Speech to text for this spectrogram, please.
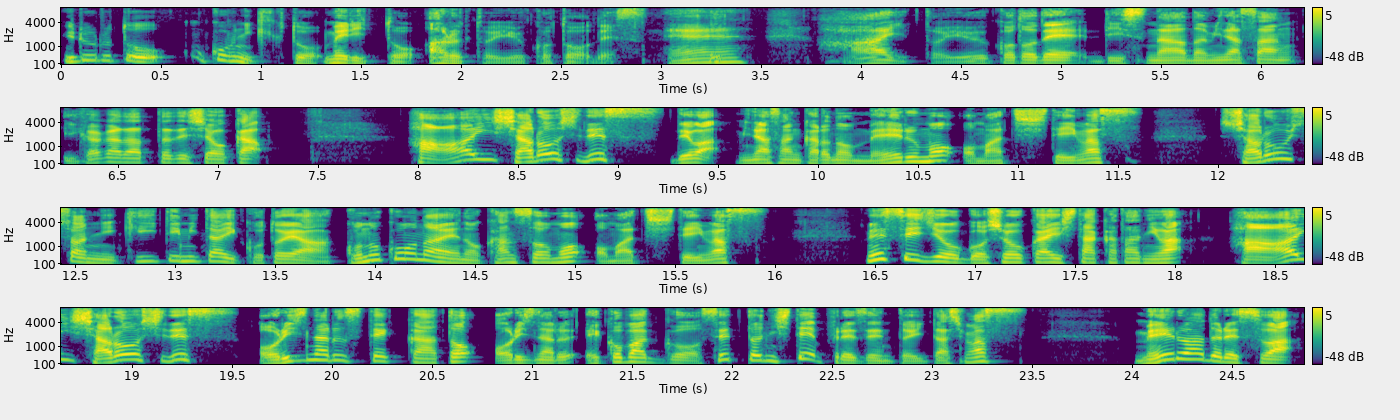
いろいろとこういうに聞くとメリットあるということですね。はい。ということで、リスナーの皆さんいかがだったでしょうか？はい、社労士です。では、皆さんからのメールもお待ちしています。社労士さんに聞いてみたいことや、このコーナーへの感想もお待ちしています。メッセージをご紹介した方には、はい、社労士です。オリジナルステッカーとオリジナルエコバッグをセットにしてプレゼントいたします。メールアドレスは、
